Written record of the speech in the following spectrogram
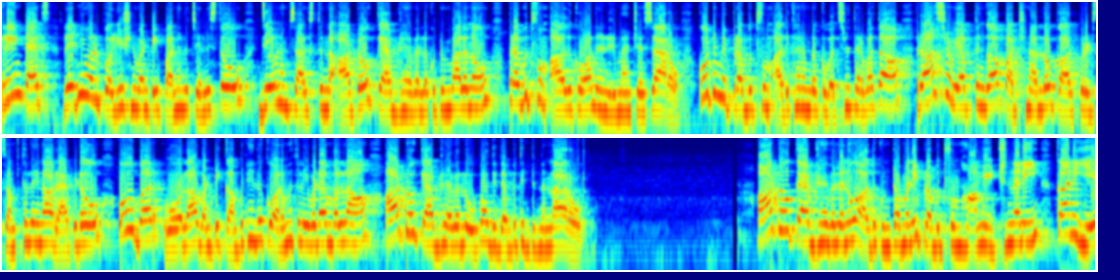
green tax renewal pollution వంటి పనులు చెల్లిస్తూ జీవనం సాగిస్తున్న ఆటో క్యాబ్ డ్రైవర్ల కుటుంబాలను ప్రభుత్వం ఆదుకోవాలని డిమాండ్ చేశారు. కూటమి ప్రభుత్వం అధికారంలోకి వచ్చిన తర్వాత రాష్ట్ర వ్యాప్తంగా పట్టణాల్లో కార్పొరేట్ సంస్థలైన ర్యాపిడో ఊబర్ ఓలా వంటి కంపెనీలకు అనుమతులు ఇవ్వడం వల్ల ఆటో క్యాబ్ డ్రైవర్లు ఉపాధి దెబ్బతింటుందన్నారు. ఆటో క్యాబ్ డ్రైవర్లను ఆదుకుంటామని ప్రభుత్వం హామీ ఇచ్చిందని కానీ ఏ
